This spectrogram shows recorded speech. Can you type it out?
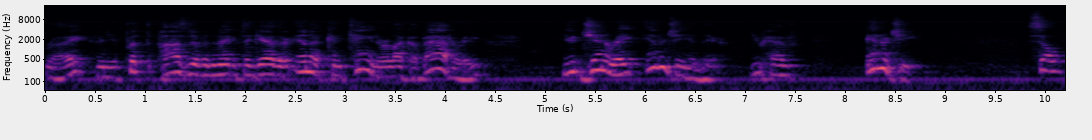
right? And you put the positive and the negative together in a container like a battery, you generate energy in there. You have energy. So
